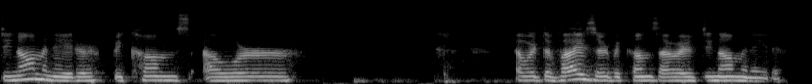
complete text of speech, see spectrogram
denominator becomes our, our divisor becomes our denominator.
